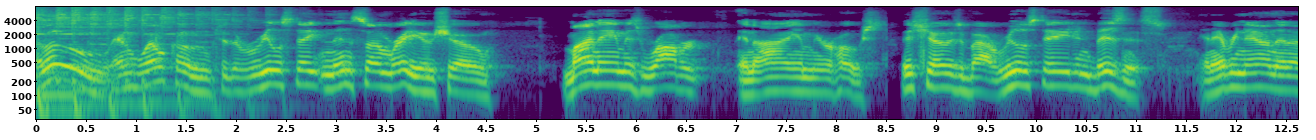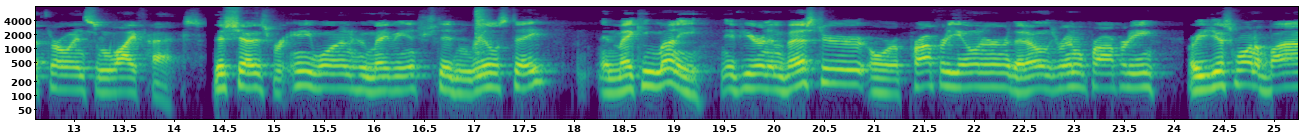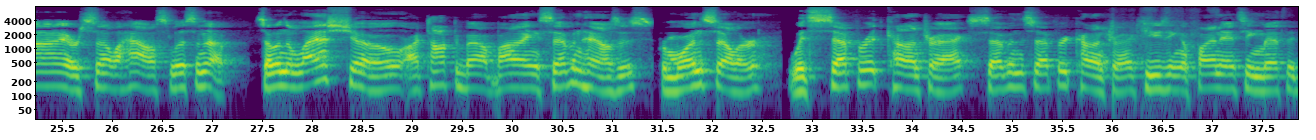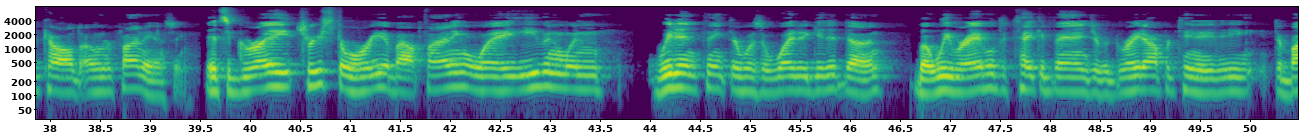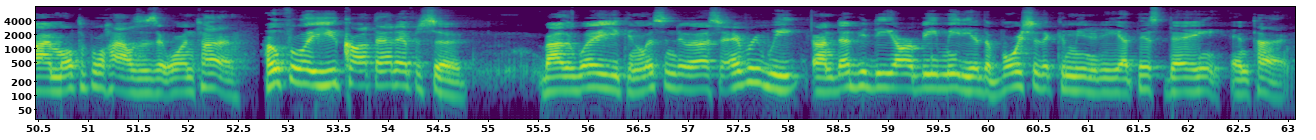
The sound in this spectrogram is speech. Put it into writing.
Hello, and welcome to the Real Estate and Then Some radio show. My name is Robert, and I am your host. This show is about real estate and business, and every now and then I throw in some life hacks. This show is for anyone who may be interested in real estate and making money. If you're an investor or a property owner that owns rental property, or you just want to buy or sell a house, listen up. So, in the last show, I talked about buying seven houses from one seller with separate contracts, seven separate contracts, using a financing method called owner financing. It's a great true story about finding a way, even when we didn't think there was a way to get it done, but we were able to take advantage of a great opportunity to buy multiple houses at one time. Hopefully, you caught that episode. By the way, you can listen to us every week on WDRB Media, the voice of the community at this day and time.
